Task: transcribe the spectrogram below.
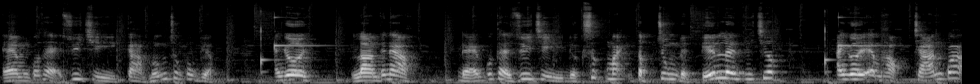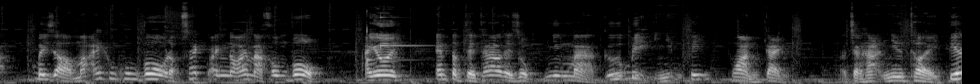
em có thể duy trì cảm hứng trong công việc. Anh ơi làm thế nào để em có thể duy trì được sức mạnh tập trung để tiến lên phía trước. Anh ơi em học chán quá, bây giờ mãi không không vô đọc sách của anh nói mà không vô. Anh ơi em tập thể thao thể dục nhưng mà cứ bị những cái hoàn cảnh chẳng hạn như thời tiết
